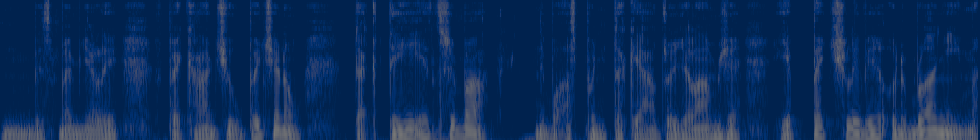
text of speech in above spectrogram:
bychom měli v pekáči upečenou, tak ty je třeba nebo aspoň tak já to dělám, že je pečlivě odblaním.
